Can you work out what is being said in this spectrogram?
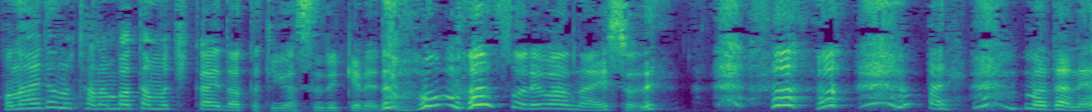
この間の七夕も機会だった気がするけれども、まあ、それは内緒で。またね。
